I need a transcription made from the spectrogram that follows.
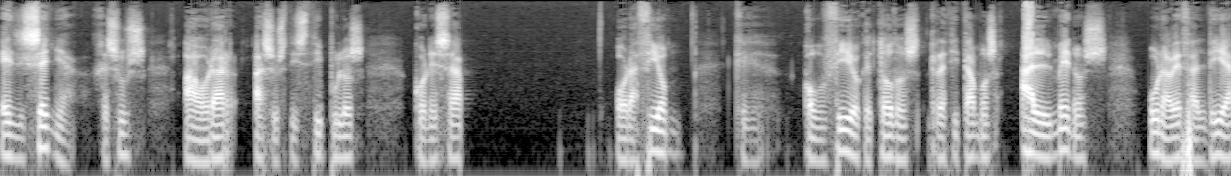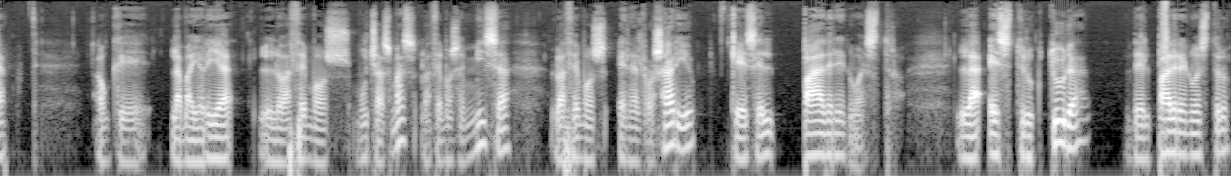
Enseña Jesús a orar a sus discípulos con esa oración que confío que todos recitamos al menos una vez al día, aunque la mayoría lo hacemos muchas más, lo hacemos en misa, lo hacemos en el rosario, que es el Padre nuestro. La estructura del Padre nuestro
